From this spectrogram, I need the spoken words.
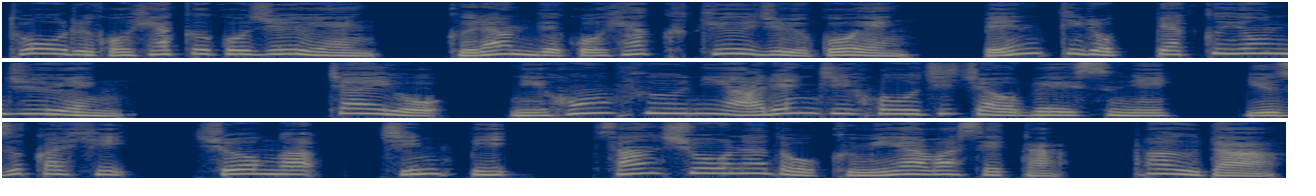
トール550円、クランデ595円、ベンティ640円。チャイを日本風にアレンジほうじ茶をベースに、柚子かひ、生姜、チンピ、山椒などを組み合わせたパウダ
